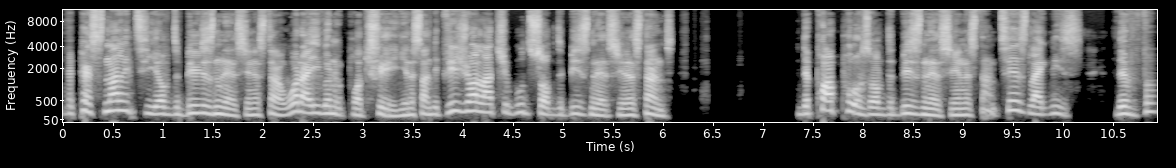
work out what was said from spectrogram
The personality of the business, you understand? What are you going to portray? You understand? The visual attributes of the business, you understand? The purpose of the business, you understand? Things like this. The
